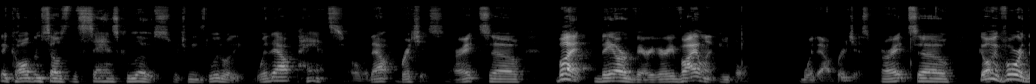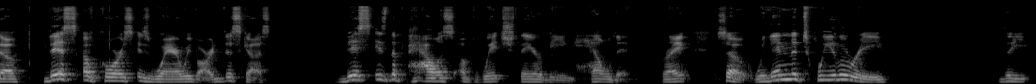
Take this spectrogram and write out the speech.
they called themselves the Sans Culottes, which means literally without pants or without breeches, all right? So, but they are very, very violent people without breeches, all right? So going forward, though, this, of course, is where we've already discussed this is the palace of which they are being held in, right? So within the Tuileries, the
